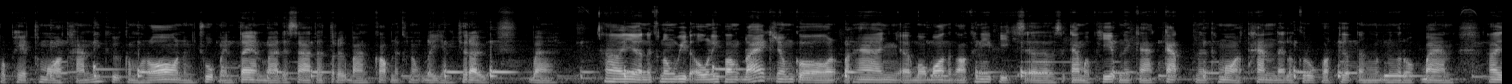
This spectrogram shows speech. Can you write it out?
ប្រភេទថ្មអឋាននេះគឺកម្រនឹងជួបមែនតែនបាទដោយសារតែត្រូវបានកប់នៅក្នុងដីយ៉ាងជ្រៅបាទ ហើយនៅក្នុងវីដេអូនេះផងដែរខ្ញុំក៏បង្ហាញបងប្អូនទាំងអស់គ្នាពីសកម្មភាពនៃការកាត់នៅថ្មអឋានដែលលោកគ្រូគាត់ទើបតែនឹងរកបានហើយ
